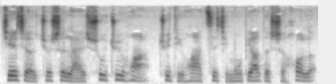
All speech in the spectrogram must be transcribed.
接着就是来数据化、具体化自己目标的时候了。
